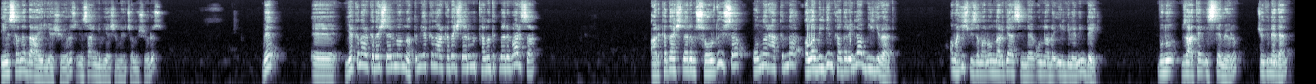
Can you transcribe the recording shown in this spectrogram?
insana dair yaşıyoruz. insan gibi yaşamaya çalışıyoruz. Ve e, yakın arkadaşlarımı anlattım. Yakın arkadaşlarımın tanıdıkları varsa arkadaşlarım sorduysa onlar hakkında alabildiğim kadarıyla bilgi verdim. Ama hiçbir zaman onlar gelsin de onlarla ilgileneyim değil. Bunu zaten istemiyorum. Çünkü neden?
